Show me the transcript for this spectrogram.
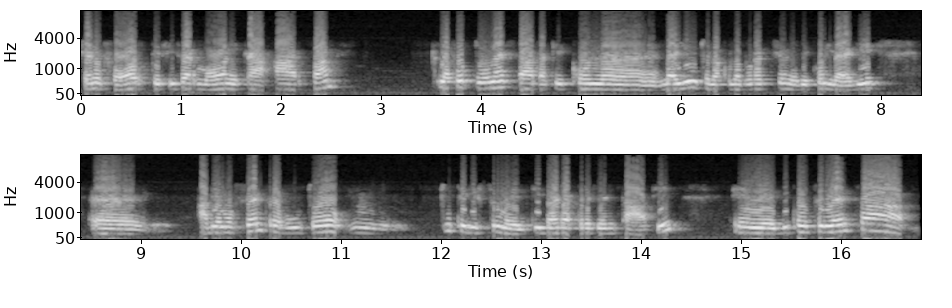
pianoforte, fisarmonica, arpa. La fortuna è stata che con eh, l'aiuto e la collaborazione dei colleghi eh, abbiamo sempre avuto mh, tutti gli strumenti ben rappresentati e di conseguenza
